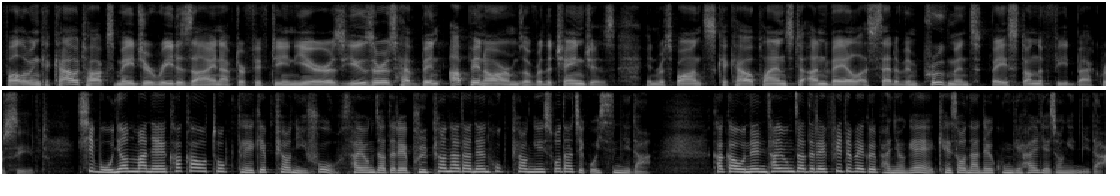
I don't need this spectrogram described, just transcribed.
Following Kakao Talk's major redesign after 15 years, users have been up in arms over the changes. In response, Kakao plans to unveil a set of improvements based on the feedback received. 15년 만에 카카오톡 대개편 이후 사용자들의 불편하다는 혹평이 쏟아지고 있습니다. 카카오는 사용자들의 피드백을 반영해 개선안을 공개할 예정입니다.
